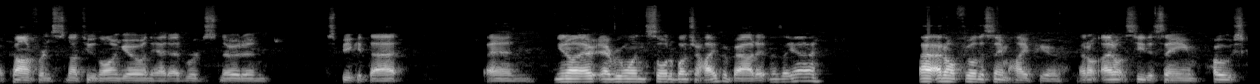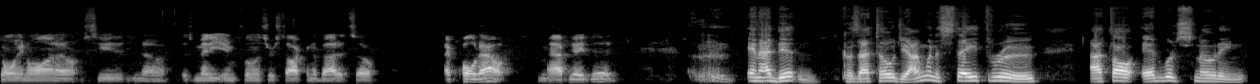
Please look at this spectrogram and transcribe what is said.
a conference not too long ago, and they had Edward Snowden speak at that, and you know everyone sold a bunch of hype about it, and I was like, yeah, I, I don't feel the same hype here. I don't I don't see the same posts going on. I don't see you know as many influencers talking about it. So I pulled out. I'm happy I did. And I didn't because I told you I'm going to stay through. I thought Edward Snowden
